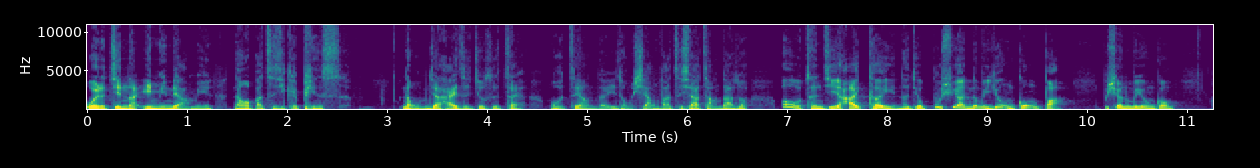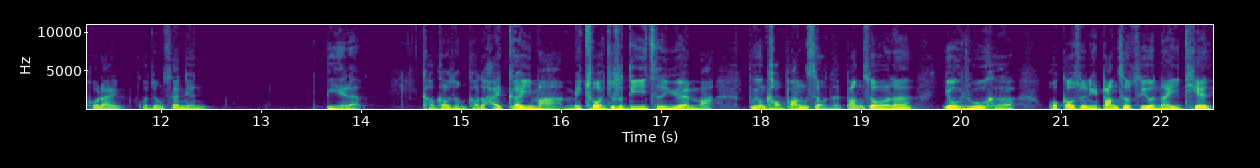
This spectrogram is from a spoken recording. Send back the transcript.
为了进那一名两名，然后把自己给拼死？那我们家孩子就是在我这样的一种想法之下长大，说哦，成绩还可以，那就不需要那么用功吧，不需要那么用功。后来国中三年毕业了。考高中考的还可以嘛？没错，就是第一志愿嘛，不用考榜首的。榜首呢又如何？我告诉你，榜首只有那一天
